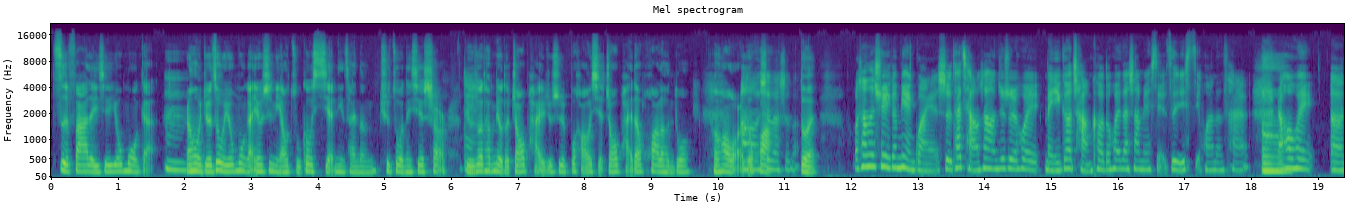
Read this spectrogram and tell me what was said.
自发的一些幽默感。嗯，然后我觉得这种幽默感又是你要足够闲，你才能去做那些事儿。比如说他们有的招牌就是不好好写招牌，但画了很多很好玩的嗯，画。是的，是的。对，我上次去一个面馆也是，它墙上就是会每一个常客都会在上面写自己喜欢的菜，嗯，然后会呃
